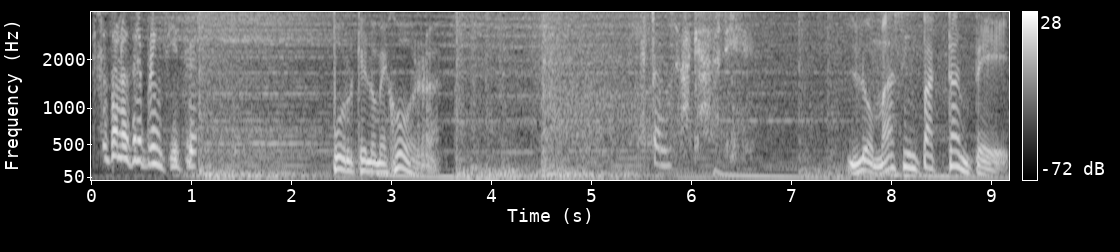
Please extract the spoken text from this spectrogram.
Esto solo es el principio. Porque lo mejor. Esto no se va a quedar así. Lo más impactante.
